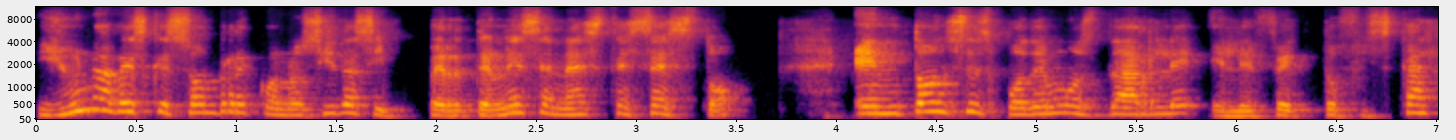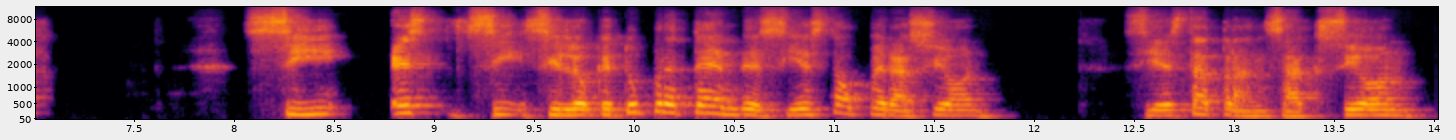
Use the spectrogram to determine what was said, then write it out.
Y una vez que son reconocidas y pertenecen a este cesto, entonces podemos darle el efecto fiscal. Si, si lo que tú pretendes, si esta operación si esta transacción,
